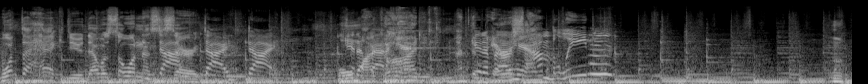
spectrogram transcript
What the heck, dude? That was so unnecessary. Die, die, die. Oh Get up my outta god! here. I'm Get up out of here. I'm bleeding.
